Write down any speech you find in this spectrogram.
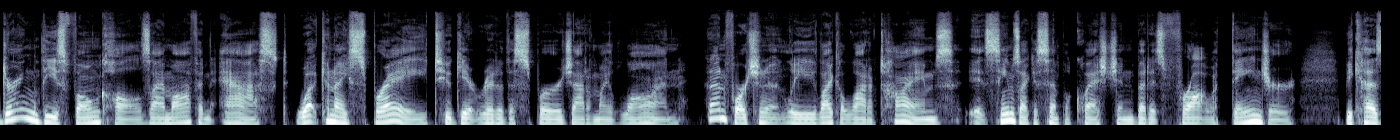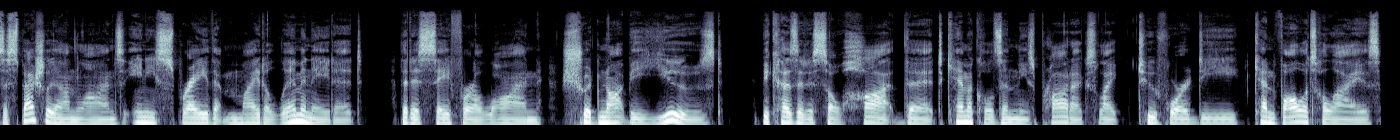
During these phone calls, I'm often asked, What can I spray to get rid of the spurge out of my lawn? And unfortunately, like a lot of times, it seems like a simple question, but it's fraught with danger because, especially on lawns, any spray that might eliminate it that is safe for a lawn should not be used because it is so hot that chemicals in these products like 2,4-D can volatilize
